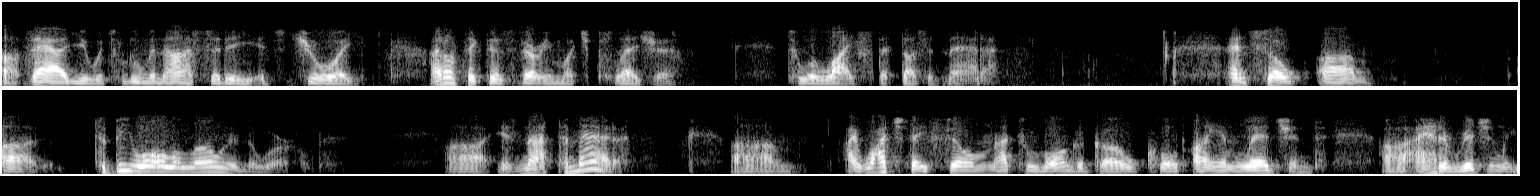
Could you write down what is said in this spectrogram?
uh, value, its luminosity, its joy. I don't think there's very much pleasure to a life that doesn't matter. And so, um, uh, to be all alone in the world uh, is not to matter. Um, I watched a film not too long ago called I Am Legend. Uh, I had originally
